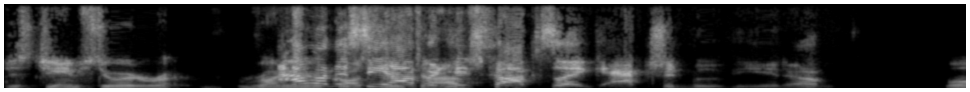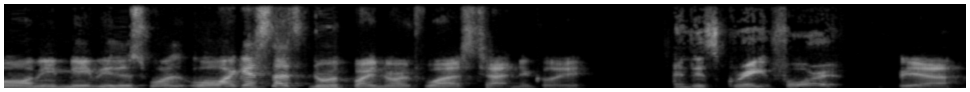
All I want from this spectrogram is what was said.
Just James Stewart ru- running I want to see Alfred. Hitchcock's like action movie. You know, Well, I mean, maybe this was. Well, I guess that's North by Northwest, technically. and it's great for it. Yeah.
